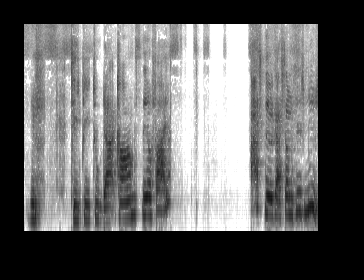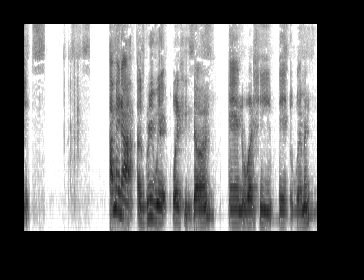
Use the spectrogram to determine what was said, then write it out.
TP2.com is still fire. I still got some of his music. I may not agree with what he done and what he did to women,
